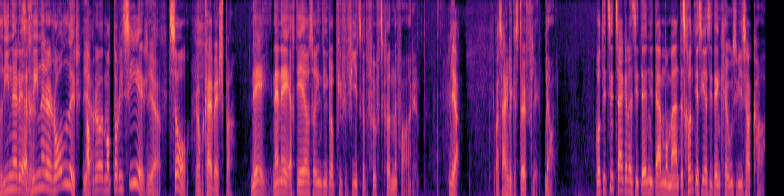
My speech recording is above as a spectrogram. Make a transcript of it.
einen kleineren, einen eine- kleineren Roller, Ja. aber äh, motorisiert. Ja. So. Aber kein Vespa. Nein, nein, nein, ich die haben so irgendwie, glaube 45 oder 50 können fahren. Ja. Also eigentlich ein Töffli. Ja. Wollte jetzt nicht sagen, dass ich dann in dem Moment, es könnte ja sein, dass ich dann keinen Ausweis hatte.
